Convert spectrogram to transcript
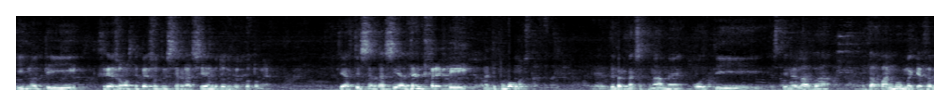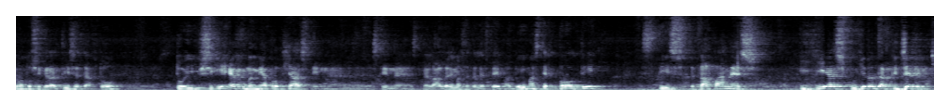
είναι ότι χρειαζόμαστε περισσότερη συνεργασία με τον ιδιωτικό τομέα. Και αυτή η συνεργασία δεν πρέπει να την φοβόμαστε. δεν πρέπει να ξεχνάμε ότι στην Ελλάδα δαπανούμε και θέλω να το συγκρατήσετε αυτό, το υψη... έχουμε μια πρωτιά στην, στην, στην Ελλάδα, δεν είμαστε τελευταίοι παντού. Είμαστε πρώτοι στις δαπάνες υγείας που γίνονται από την τσέπη μας.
